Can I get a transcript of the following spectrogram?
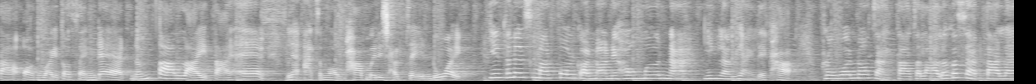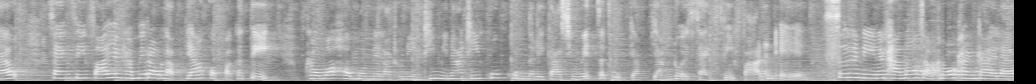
ตาอ่อนไหวต่อแสงแดด น้ำตาไหล ตาแห้ง และอาจจะมองภาพไม่ได้ชัดเจนด้วย ยิ่งถ้าเล่นสมาร์ทโฟนก่อนนอนในห้องมืดนนะ ยิ่งแล้วใหญ่เลยค่ะ เพราะว่านอกจากตาจะลาแล้วก็แสบตาแล้ว แสงสีฟ้ายังทำให้เราหลับยากกว่าปกติ ราะว่าฮอร์โมนเมลาโทนินที่มีหน้าที่ควบคุมนาฬิกาชีวิตจะถูกยับยั้งโดยแสงสีฟ้านั่นเอง ซึ่งอันนี้นะคะนอกจากโรคทางกายแล้ว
